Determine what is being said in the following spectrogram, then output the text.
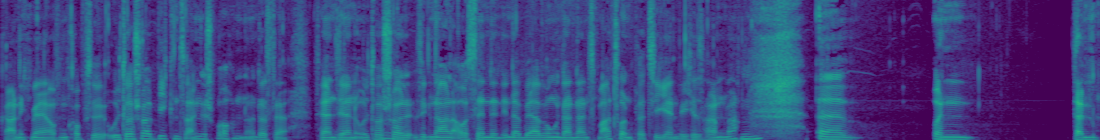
gar nicht mehr auf dem Kopf, Ultraschall-Beacons angesprochen, ne, dass der Fernseher ein Ultraschallsignal aussendet in der Werbung und dann dein Smartphone plötzlich irgendwelche Sachen macht. Mhm. Äh, und dann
